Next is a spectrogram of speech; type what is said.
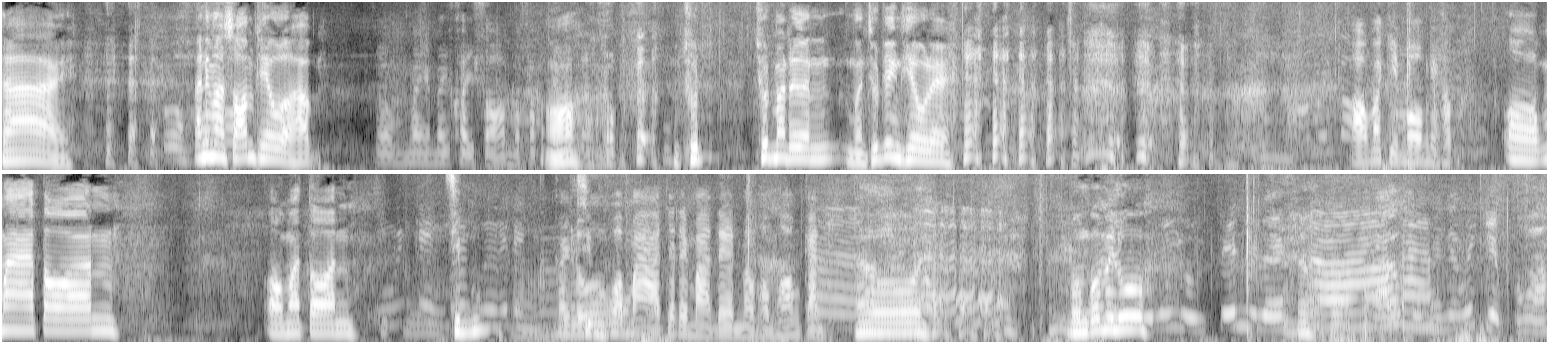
ใช่ อันนี้มาซ้อมเทลเหรอครับก็ไม่ไม่ค่อยซ้อมหรอกครับ อ๋อครับชุดชุดมาเดินเหมือนชุดวิ่งเทลเลย ออกมากี่โมงเนี่ยครับ ออกมาตอน ออกมาตอนสิบ ไม่รู้ว่ามาจะได้มาเดินมาพร้อม ๆ กัน โอ้ยผมก็ไม่รู้ ยังอยู่เต้นอยู่เลยครับยังไม่เก็บของ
